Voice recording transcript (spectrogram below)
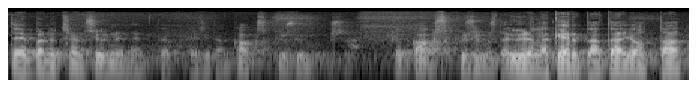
teenpä nyt sen synnin, että esitän kaksi kysymyksiä. Kaksi kysymystä yhdellä kertaa. Tämä johtaa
